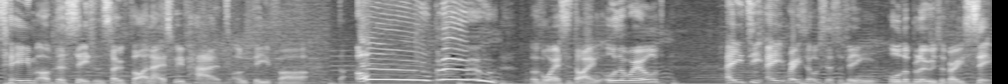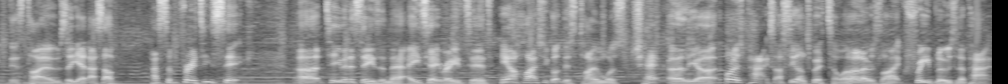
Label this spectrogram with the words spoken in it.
team of the season so far. And that is we've had on FIFA. Oh, blue! My voice is dying. All the world. 88 rated. Obviously, that's the thing. All the blues are very sick this time. So yeah, that's a that's a pretty sick uh, team of the season there. 88 rated. I our highest we got this time was Cech earlier. One of those packs I see on Twitter. One of those like free blues in a pack.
